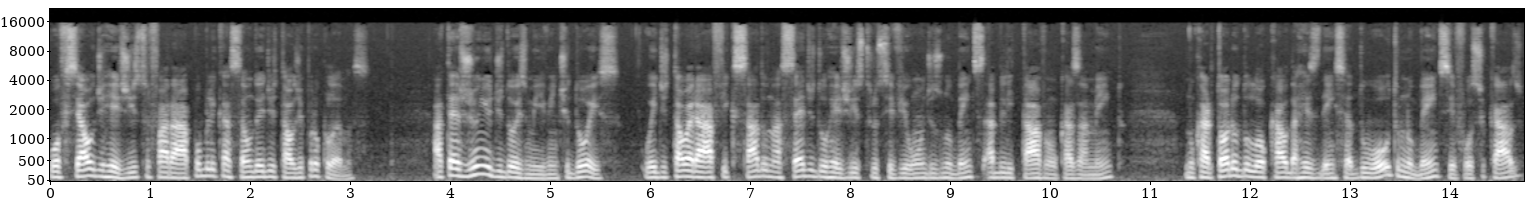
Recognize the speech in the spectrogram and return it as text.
o oficial de registro fará a publicação do edital de proclamas. Até junho de 2022, o edital era afixado na sede do registro civil onde os nubentes habilitavam o casamento, no cartório do local da residência do outro nubente, se fosse o caso,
